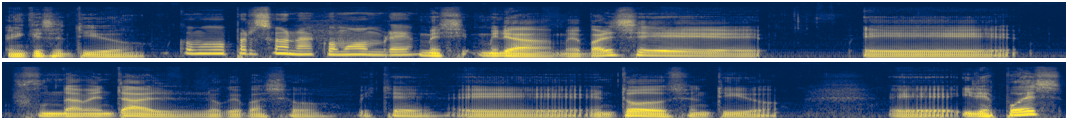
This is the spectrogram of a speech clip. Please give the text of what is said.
¿En qué sentido? Como persona, como hombre. mira, me parece eh, fundamental lo que pasó, ¿viste? Eh, en todo sentido. Eh, y después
